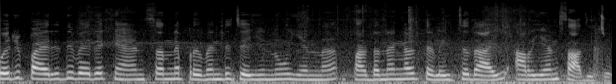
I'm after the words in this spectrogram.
ഒരു പരിധിവരെ ക്യാൻസറിനെ പ്രിവെന്റ് ചെയ്യുന്നു എന്ന് പഠനങ്ങൾ തെളിയിച്ചതായി അറിയാൻ സാധിച്ചു.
